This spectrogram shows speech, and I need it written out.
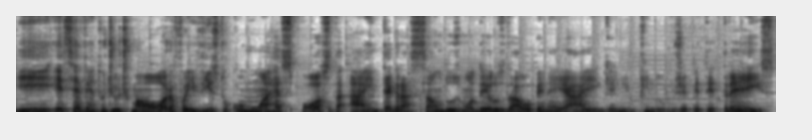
E esse evento de última hora foi visto como uma resposta à integração dos modelos da OpenAI, enfim, do GPT-3,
